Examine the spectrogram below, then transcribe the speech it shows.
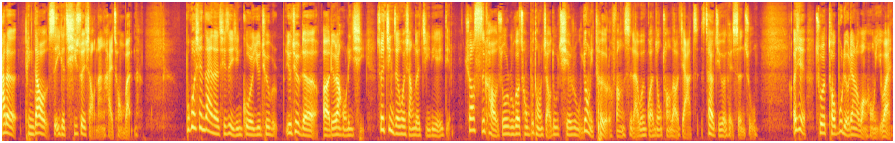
他的频道是一个七岁小男孩创办的，不过现在呢，其实已经过了 YouTube YouTube 的呃流量红利期，所以竞争会相对激烈一点，需要思考说如何从不同的角度切入，用你特有的方式来为观众创造价值，才有机会可以胜出。而且除了头部流量的网红以外，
